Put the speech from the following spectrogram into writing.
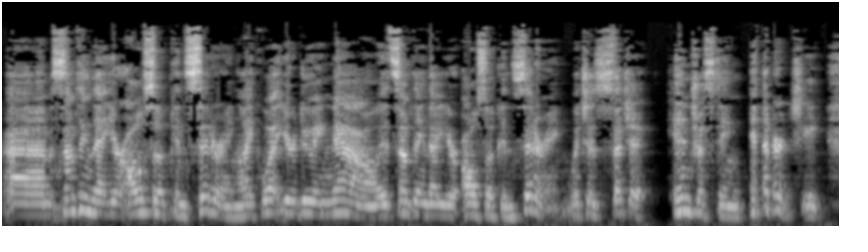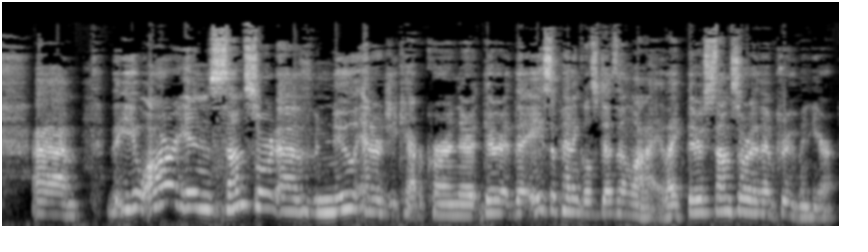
um, something that you're also considering. Like what you're doing now is something that you're also considering, which is such an interesting energy. Um, you are in some sort of new energy, Capricorn. There, there, the Ace of Pentacles doesn't lie. Like there's some sort of improvement here,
